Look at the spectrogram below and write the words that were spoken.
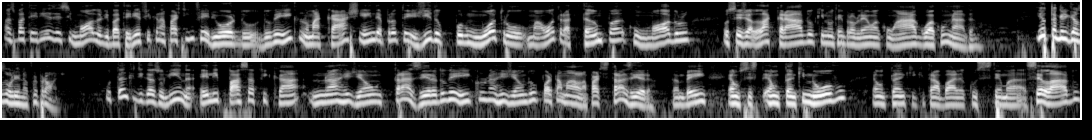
As baterias, esse módulo de bateria fica na parte inferior do, do veículo, numa caixa, e ainda é protegido por um outro, uma outra tampa com um módulo, ou seja, lacrado, que não tem problema com água, com nada. E o tanque de gasolina foi para onde? O tanque de gasolina ele passa a ficar na região traseira do veículo, na região do porta-mala, na parte traseira. Também é um, é um tanque novo, é um tanque que trabalha com sistema selado,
